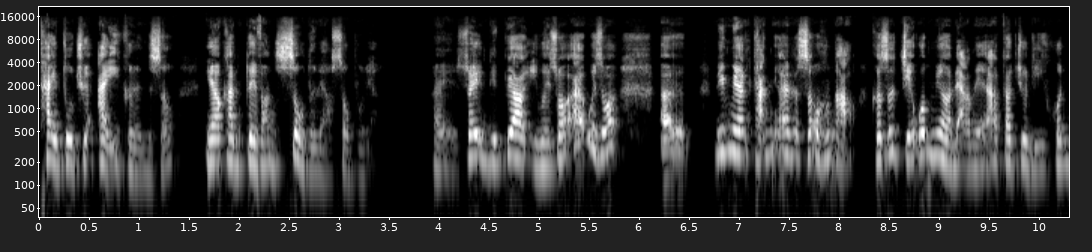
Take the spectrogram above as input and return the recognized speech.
态度去爱一个人的时候，你要看对方受得了受不了。哎，所以你不要以为说，哎，为什么呃，你们谈恋爱的时候很好，可是结婚没有两年啊，他就离婚，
